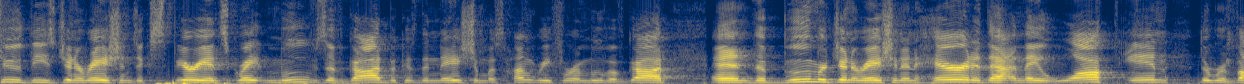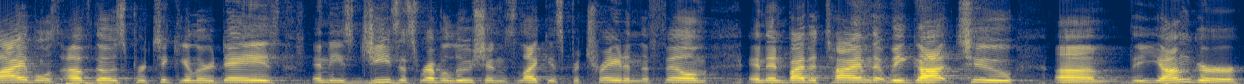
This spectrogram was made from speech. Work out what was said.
II, these generations experienced great moves of God because the nation was hungry for a move of God. And the boomer generation inherited that and they walked in the revivals of those particular days and these Jesus revolutions, like is portrayed in the film. And then by the time that we got to um, the younger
